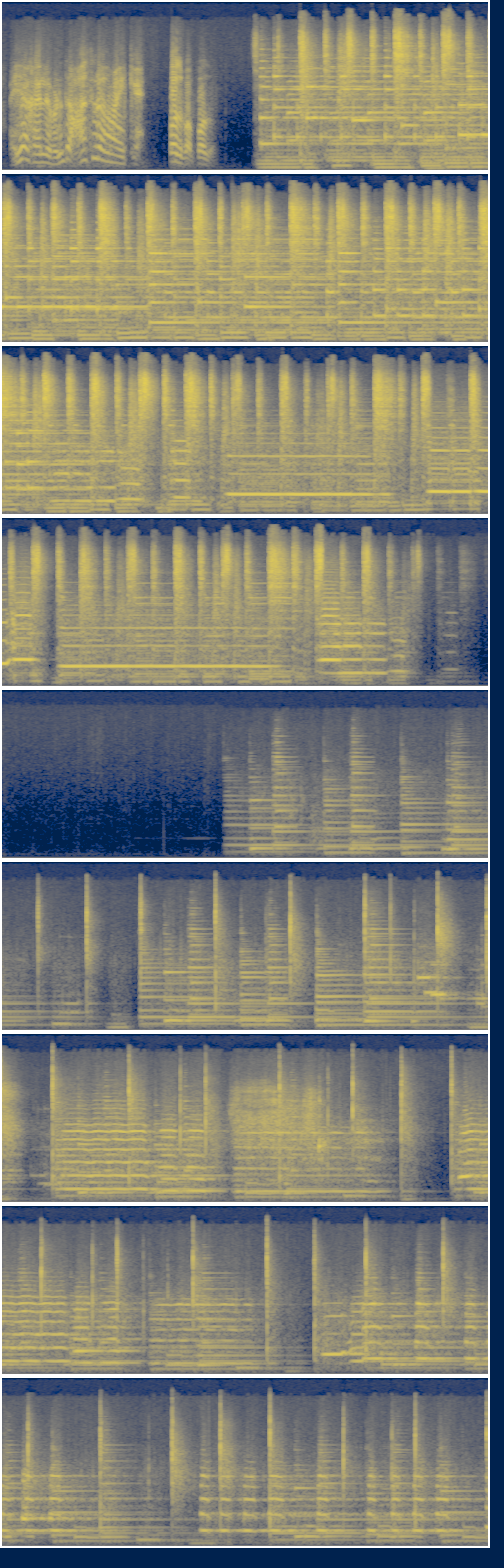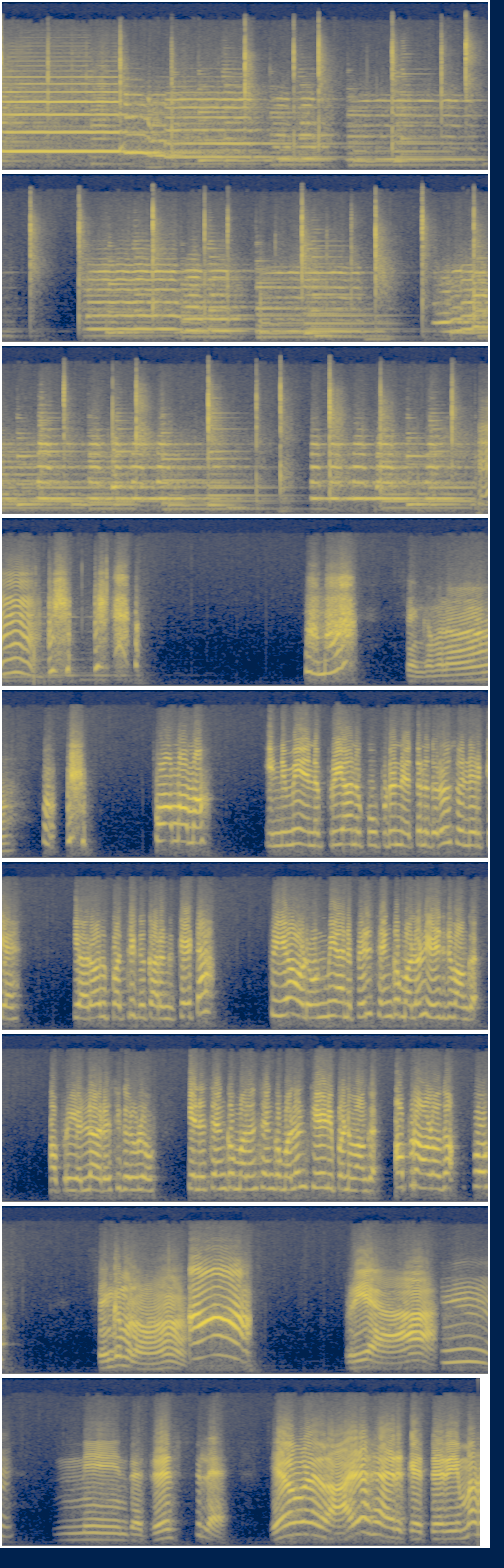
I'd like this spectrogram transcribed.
ஐயா காலில் விழுந்து ஆசீர்வாதம் வாங்கிக்க. போதுப்பா போதும். பத்திரிக்கைக்காரங்க கேட்டா? பிரியாவோட உண்மையான பேரு செங்கமலம்னு எழுதிடுவாங்க. அப்புறம் எல்லா ரசிகர்களும் என்ன செங்கமலம் செங்கமலம் கேலி பண்ணுவாங்க. அப்புறம் அவ்வளவுதான். போ. செங்கமலம்? பிரியா? நீ இந்த ட்ரெஸ்ல எவ்வளவு அழகா இருக்க தெரியுமா?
